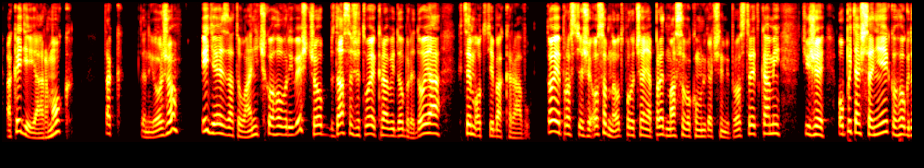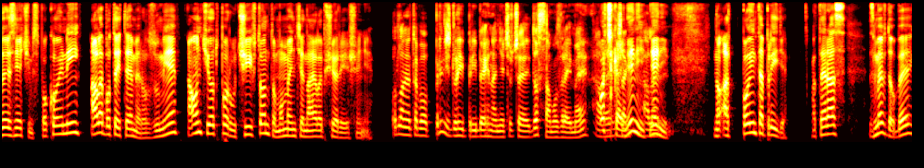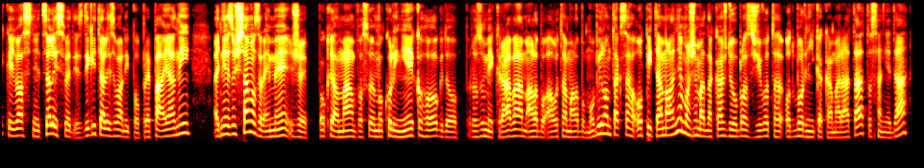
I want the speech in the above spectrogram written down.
A keď je jarmok, tak ten Jožo ide za tou Aničkou a hovorí, vieš čo, zdá sa, že tvoje kravy dobre doja, chcem od teba kravu. To je proste, že osobné odporúčania pred masovo-komunikačnými prostriedkami, čiže opýtaš sa niekoho, kto je s niečím spokojný, alebo tej téme rozumie a on ti odporúči v tomto momente najlepšie riešenie. Podľa mňa to bol príliš dlhý príbeh na niečo, čo je dosť samozrejme. Ale Počkaj, však, není, ale... není. No a pointa príde. A teraz sme v dobe, keď vlastne celý svet je zdigitalizovaný, poprepájaný a dnes už samozrejme, že pokiaľ mám vo svojom okolí niekoho, kto rozumie krávam alebo autám alebo mobilom, tak sa ho opýtam, ale nemôžem mať na každú oblasť života odborníka kamaráta, to sa nedá.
